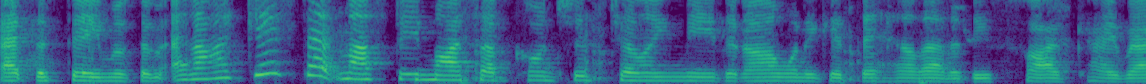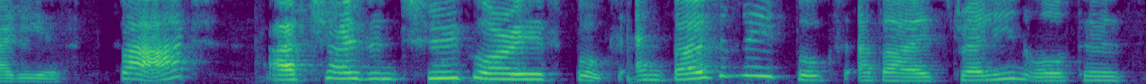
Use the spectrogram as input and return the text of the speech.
at the theme of them. And I guess that must be my subconscious telling me that I want to get the hell out of this 5K radius. But I've chosen two glorious books, and both of these books are by Australian authors,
